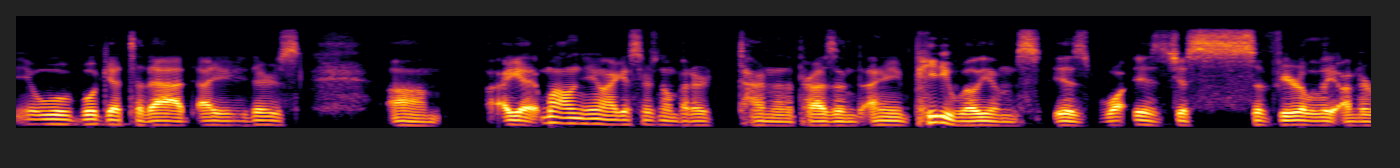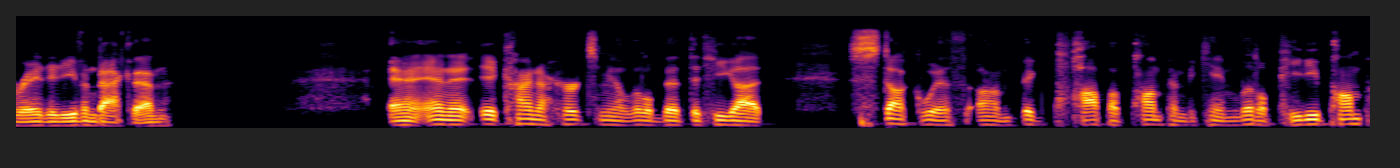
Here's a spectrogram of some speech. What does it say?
we'll we'll get to that. I there's, um, I get well, you know, I guess there's no better time than the present. I mean, Petey Williams is what is just severely underrated even back then, and, and it it kind of hurts me a little bit that he got stuck with um, Big Papa Pump and became Little Petey Pump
